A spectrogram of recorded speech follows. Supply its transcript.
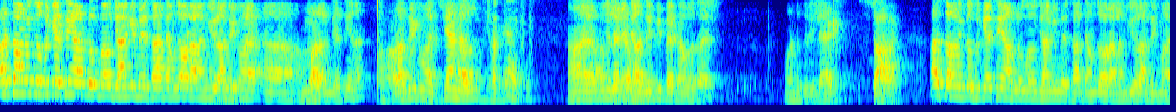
अस्सलाम दोस्तों कैसे हैं आप लोग? मैं हूँ जहांगीर मेरे साथ हमजा और आलमगीर आप देखो हम लोग आलमगीर है ना? हाँ। और आप देखो चैनल है हाँ यार मुझे देख लगा से भी बैठा हुआ शायद। One two three let's start अस्सलाम दोस्तों कैसे हैं आप लोग? मैं हूँ जहांगीर मेरे साथ हमजा और आलमगीर आप देखो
